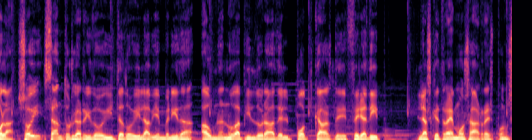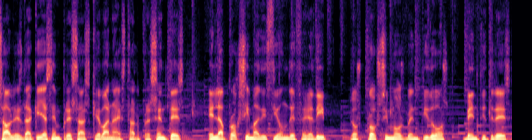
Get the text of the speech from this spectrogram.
Hola, soy Santos Garrido y te doy la bienvenida a una nueva píldora del podcast de Feria Deep, en las que traemos a responsables de aquellas empresas que van a estar presentes en la próxima edición de Feria Deep, los próximos 22, 23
